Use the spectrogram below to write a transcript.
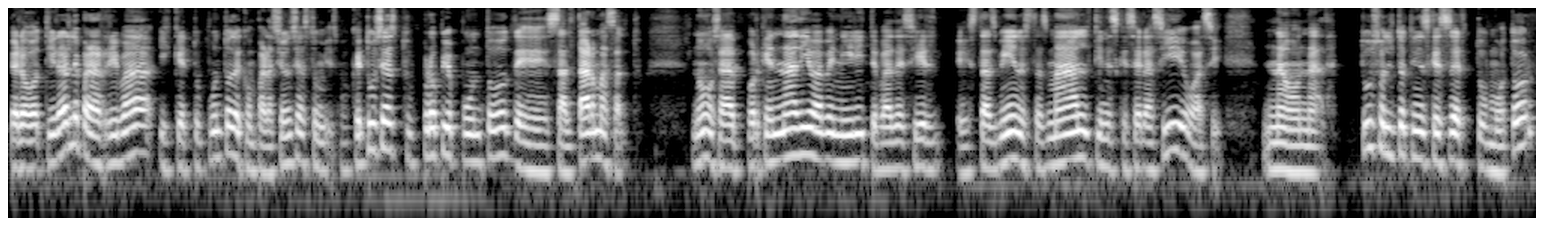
pero tirarle para arriba y que tu punto de comparación seas tú mismo, que tú seas tu propio punto de saltar más alto. ¿No? O sea, porque nadie va a venir y te va a decir, estás bien o estás mal, tienes que ser así o así. No, nada. Tú solito tienes que ser tu motor,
